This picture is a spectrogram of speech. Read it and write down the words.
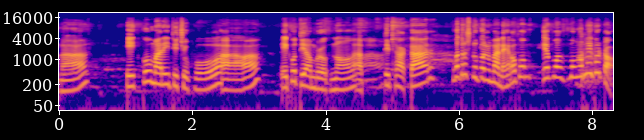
Nah, iku mari dijupuk, heeh. Iku diambrukno, uh. dibakar, kok terus tukul maneh? Apa ya apa ngono iku tok?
